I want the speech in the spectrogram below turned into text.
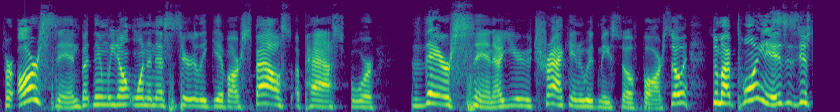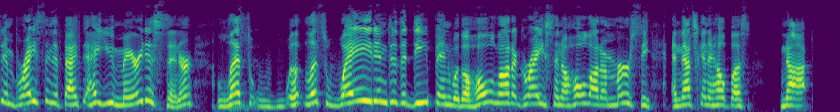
for our sin, but then we don't want to necessarily give our spouse a pass for their sin. Are you tracking with me so far? So, so my point is, is just embracing the fact that, hey, you married a sinner. Let's, let's wade into the deep end with a whole lot of grace and a whole lot of mercy, and that's going to help us not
